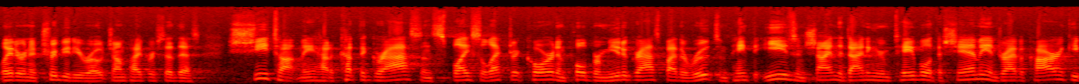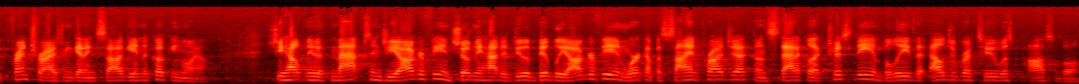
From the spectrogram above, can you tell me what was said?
later in a tribute he wrote, John Piper said this She taught me how to cut the grass and splice electric cord and pull Bermuda grass by the roots and paint the eaves and shine the dining room table at the chamois and drive a car and keep french fries from getting soggy in the cooking oil. She helped me with maps and geography and showed me how to do a bibliography and work up a science project on static electricity and believe that algebra 2 was possible.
